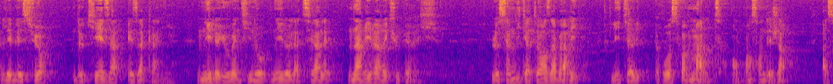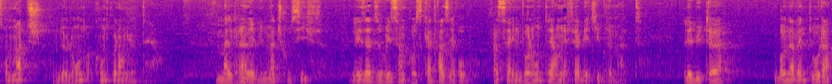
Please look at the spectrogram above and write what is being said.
les blessures de Chiesa et Zaccagni. Ni le Juventino ni le Laziale n'arrivent à récupérer. Le samedi 14 à Bari, l'Italie reçoit Malte en pensant déjà à son match de Londres contre l'Angleterre. Malgré un début de match poussif, les Azzurri s'imposent 4 à 0 face à une volontaire mais faible équipe de Malte. Les buteurs, Bonaventura,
